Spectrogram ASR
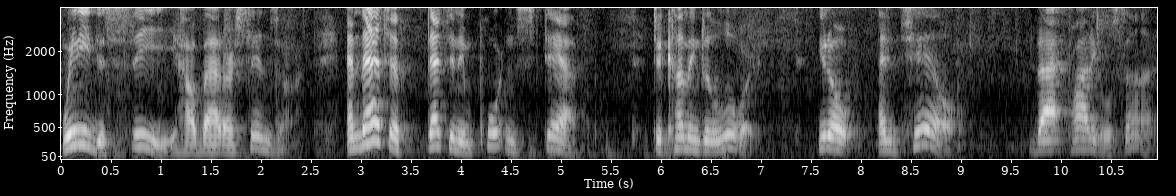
We need to see how bad our sins are, and that's a that's an important step to coming to the Lord. You know, until that prodigal son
